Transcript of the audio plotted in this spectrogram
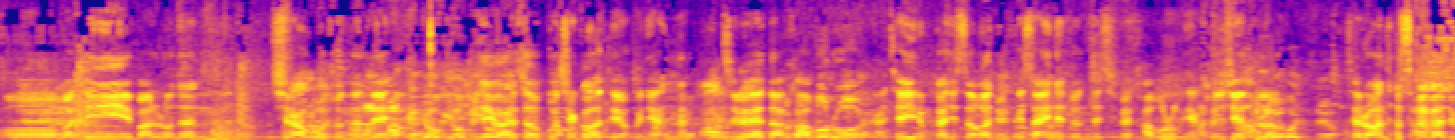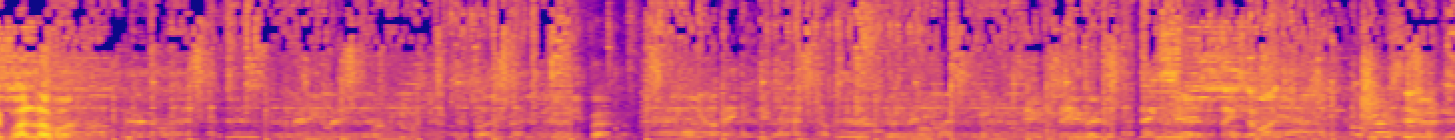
어 마틴이 말로는 치라고 줬는데 솔직히 말해서 못 칠 것 같아요 그냥. 집에다 가보로 아, 제 이름까지 써가지고 이렇게 사인해줬는데 집에 가보로 그냥 전시해 두려고. 새로 하나 사가지고 가려고 soon.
